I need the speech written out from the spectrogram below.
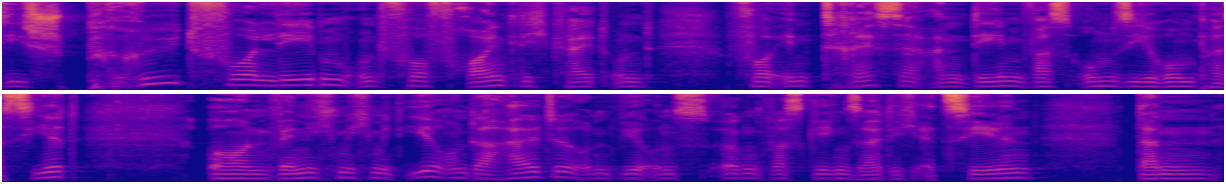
Die sprüht vor Leben und vor Freundlichkeit und vor Interesse an dem, was um sie rum passiert. Und wenn ich mich mit ihr unterhalte und wir uns irgendwas gegenseitig erzählen, dann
